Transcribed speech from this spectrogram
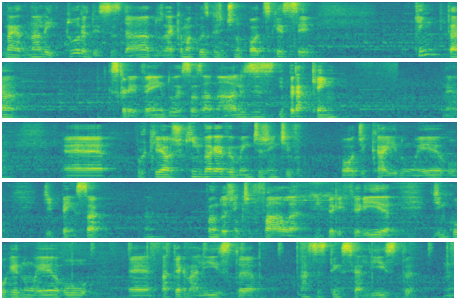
na, na, leitura desses dados, né, que é uma coisa que a gente não pode esquecer. Quem está escrevendo essas análises e para quem? Né? É, porque acho que invariavelmente a gente pode cair num erro de pensar, né, quando a gente fala em periferia, de incorrer num erro é, paternalista, assistencialista, né,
